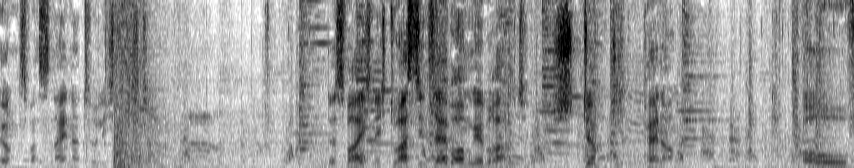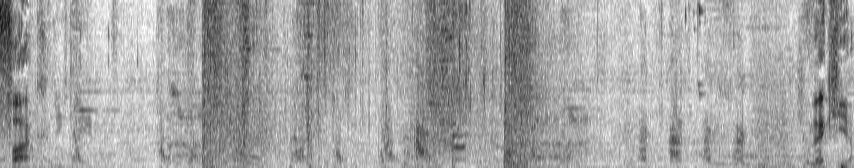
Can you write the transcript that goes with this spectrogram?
irgendwas? Nein, natürlich nicht. Das war ich nicht. Du hast ihn selber umgebracht. Stirb, du Penner. Oh, fuck. Weg hier.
